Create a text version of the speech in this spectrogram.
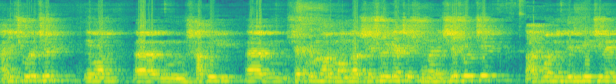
খারিজ করেছেন। এবং সাতই সেপ্টেম্বর মামলা শেষ হয়ে গেছে, শুনানি শেষ হয়েছে। তারপর নির্দেশ দিয়েছিলেন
